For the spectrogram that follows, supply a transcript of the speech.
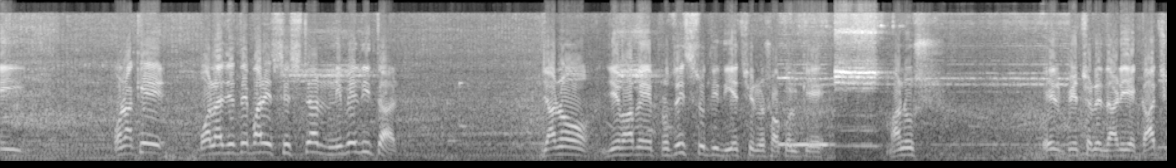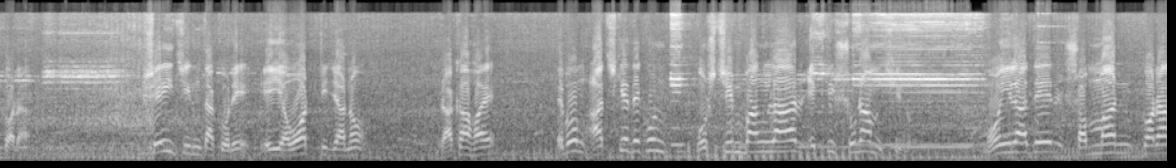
এই ওনাকে বলা যেতে পারে সিস্টার নিবেদিতার যেন যেভাবে প্রতিশ্রুতি দিয়েছিল সকলকে, মানুষ এর পেছনে দাঁড়িয়ে কাজ করা, সেই চিন্তা করে এই অ্যাওয়ার্ডটি যেন রাখা হয়। এবং আজকে দেখুন পশ্চিমবাংলার একটি সুনাম ছিল, মহিলাদের সম্মান করা।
